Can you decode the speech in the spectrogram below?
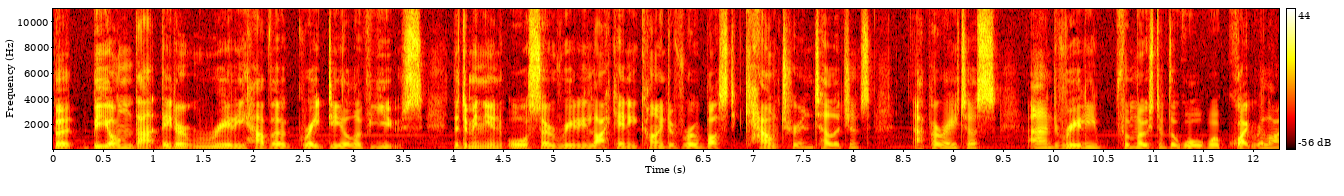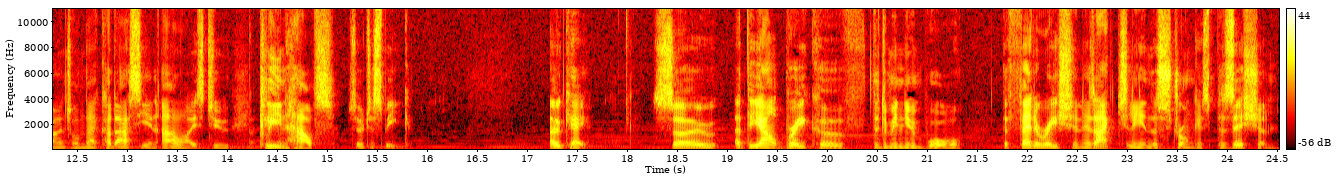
But beyond that, they don't really have a great deal of use. The Dominion also really lack any kind of robust counterintelligence apparatus and really for most of the war were quite reliant on their Cardassian allies to clean house, so to speak. Okay, so at the outbreak of the Dominion War, the Federation is actually in the strongest position,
